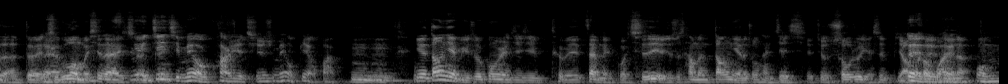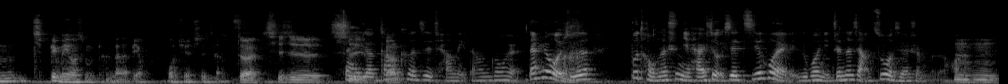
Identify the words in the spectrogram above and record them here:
的。对，对啊只不过我们现在因为阶级没有跨越，其实是没有变化。嗯嗯，因为当年比如说工人阶级，特别在美国，其实也就是他们当年的中产阶级，就是收入也是比较对对对可观的。，我们并没有什么很大的变化，我觉得是这样。对，其实是在一个高。科技厂里当工人，但是我觉得不同的是，你还是有一些机会，如果你真的想做些什么的话，嗯嗯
